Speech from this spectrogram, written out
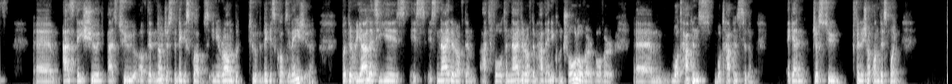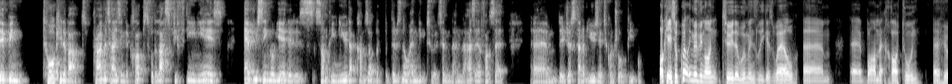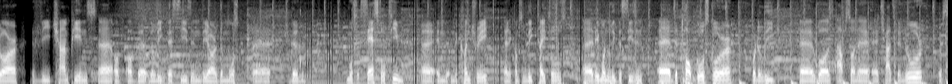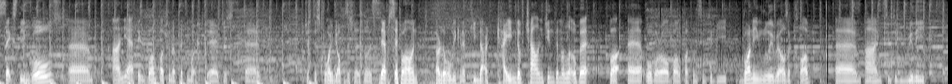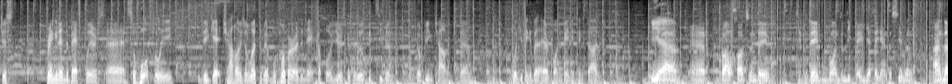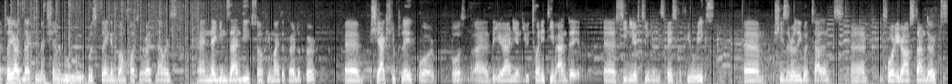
um, as they should, as two of them, not just the biggest clubs in Iran, but two of the biggest clubs in Asia. But the reality is, is, is neither of them at fault, and neither of them have any control over over um, what happens what happens to them. Again, just to finish up on this point, they've been talking about privatizing the clubs for the last 15 years every single year there is something new that comes up but, but there's no ending to it and and as Erfan said um, they're just kind of using it to control the people okay so quickly moving on to the women's league as well um uh, Khatoon uh, who are the champions uh, of of the, the league this season. They are the most uh, they're the most successful team uh, in the, in the country when it comes to league titles. Uh, they won the league this season. Uh, the top goal scorer for the league uh, was Afsane uh, Noor with 16 goals. Um, and yeah, I think Khatoon are pretty much just just destroying the opposition at this moment. Sepahan are the only kind of team that are kind of challenging them a little bit. but uh, overall, Bam Khatoon seem to be running really well as a club um, and seem to be really just bringing in the best players. Uh, so hopefully they get challenged a little bit more in the next couple of years because it will be to see them, you know, being challenged. Um, what do you think about Erfan? Got any things to add? Yeah, uh, Bam Khatoon, they've they've won the league yet again this season. And the player I'd like to mention who was playing in Bam Khatoon right now is uh, Negin Zandi. Some of you might have heard of her. Uh, she actually played for both uh, the Iranian U20 team and the uh, senior team in the space of a few weeks. Um, she's a really good talent uh, for Iran standards.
